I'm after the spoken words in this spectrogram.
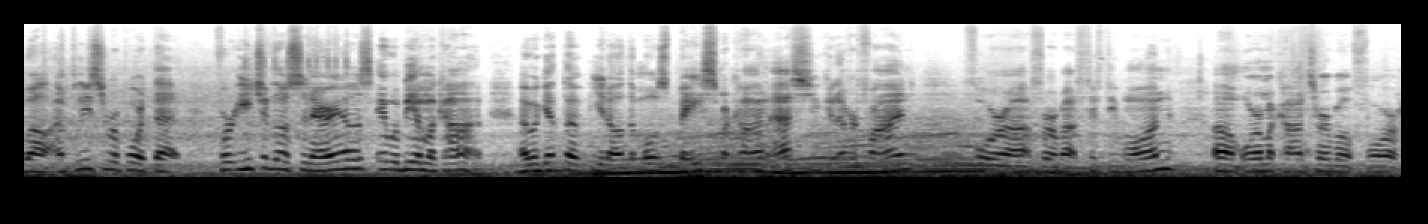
well, I'm pleased to report that for each of those scenarios, it would be a Macan. I would get the, you know, the most base Macan S you could ever find for uh, for about 51, um, or a Macan Turbo for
